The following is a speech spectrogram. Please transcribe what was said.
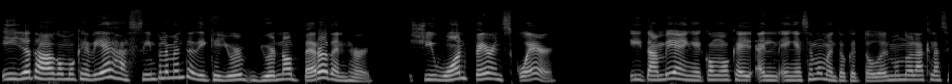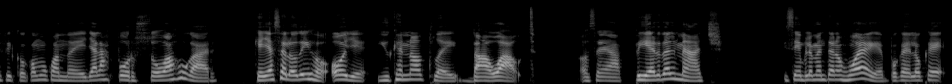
Y yo estaba como que vieja, simplemente di que you're, you're not better than her. She won fair and square. Y también es como que en, en ese momento que todo el mundo la clasificó como cuando ella la forzó a jugar, que ella se lo dijo, oye, you cannot play, bow out. O sea, pierde el match y simplemente no juegue. Porque lo que,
